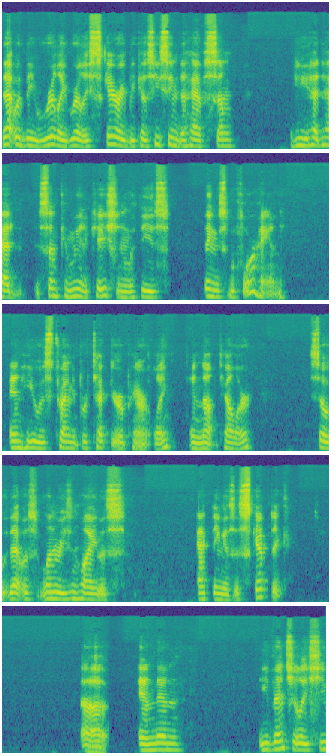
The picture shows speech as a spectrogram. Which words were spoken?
that would be really really scary because he seemed to have some he had had some communication with these things beforehand. And he was trying to protect her, apparently, and not tell her. So that was one reason why he was acting as a skeptic. Uh, And then eventually she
